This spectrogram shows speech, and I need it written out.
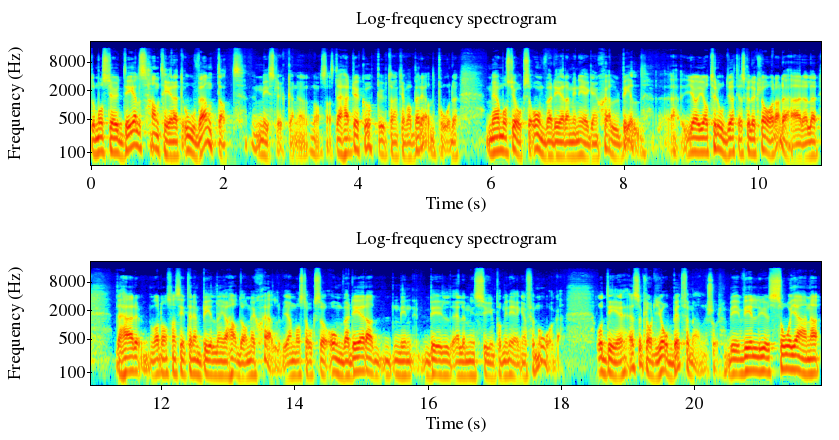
Då måste jag ju dels hantera ett oväntat misslyckande någonstans. Det här dök upp utan att jag var beredd på det. Men jag måste ju också omvärdera min egen självbild. Jag, jag trodde att jag skulle klara det här. Eller det här var någonstans inte den bilden jag hade av mig själv. Jag måste också omvärdera min bild eller min syn på min egen förmåga. Och det är såklart jobbigt för människor. Vi vill ju så gärna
